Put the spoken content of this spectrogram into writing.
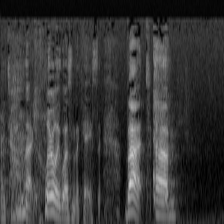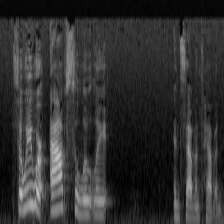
I told him that clearly wasn't the case. But um, so we were absolutely in seventh heaven.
